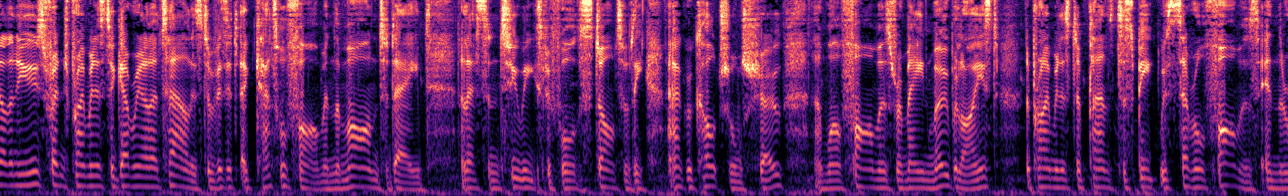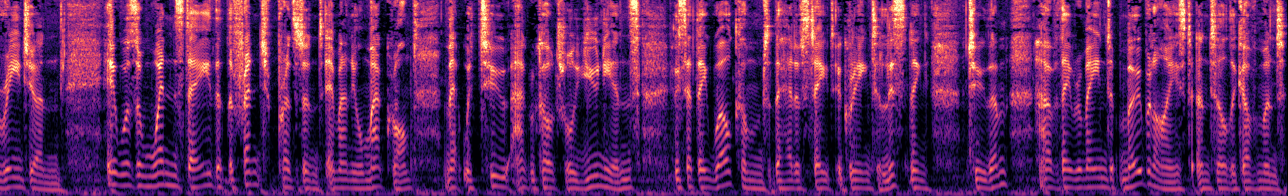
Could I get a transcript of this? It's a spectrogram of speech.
other news, French Prime Minister Gabriel Attal is to visit a cattle farm in the Marne today, less than two weeks before the start of the agricultural show. And while farmers remain mobilised, the Prime Minister plans to speak with several farmers in the region. It was on Wednesday that the French President Emmanuel Macron met with two agricultural unions who said they welcomed the head of state agreeing to listening to them. However, they remained mobilised until the government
